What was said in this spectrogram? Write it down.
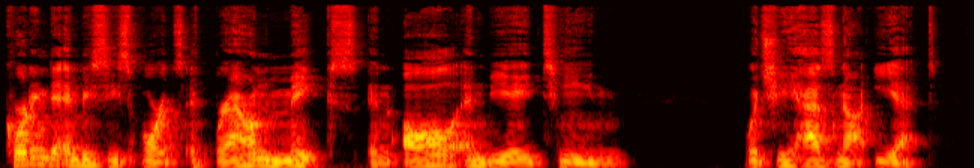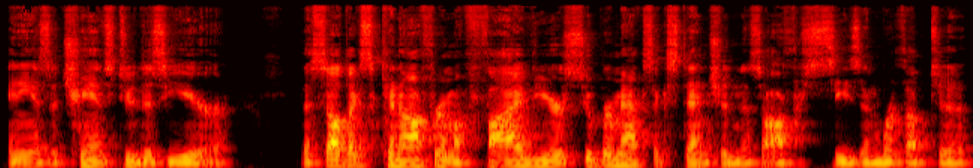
according to NBC Sports, if Brown makes an All NBA team, which he has not yet, and he has a chance to this year, the Celtics can offer him a five-year supermax extension this off season, worth up to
